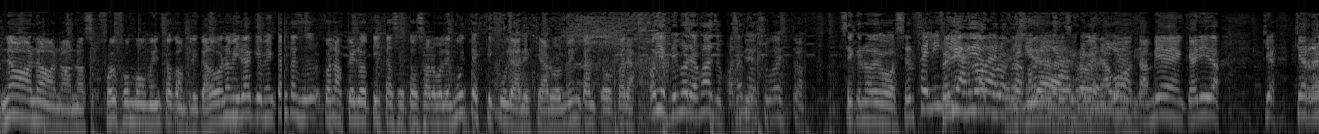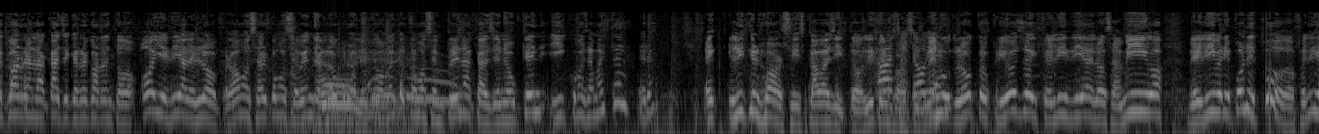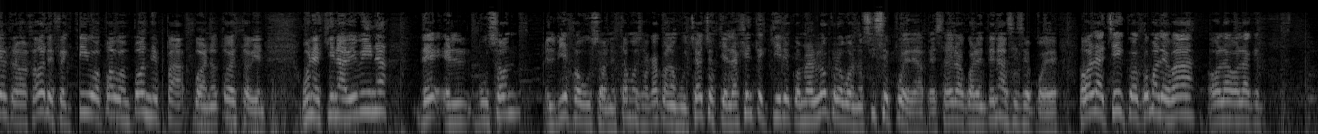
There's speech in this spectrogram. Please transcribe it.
No, no, no, no, fue, fue un momento complicado. Bueno, mirá que me encantan con las pelotitas estos árboles, muy testicular este árbol, me encantó. Para. Oye, primero de mayo, para que subo esto. Sé que no debo hacer. Feliz día, a todos los feliz trabajadores, día, a feliz vos día. también, querida. Que, que recorren la calle, que recorren todo. Hoy es día del locro. Vamos a ver cómo se vende el locro. En este momento estamos en plena calle Neuquén y ¿cómo se llama esta? ¿Era? Eh, Little Horses, caballito. Little Horses. Menú locro, criollo y feliz día de los amigos. Delivery pone todo. Feliz del trabajador, efectivo, pago en ponde, pa... Bueno, todo esto bien. Una esquina divina del buzón, el viejo buzón. Estamos acá con los muchachos que la gente quiere comer locro. Bueno, sí se puede. A pesar de la cuarentena, sí se puede. Hola chicos, ¿cómo les va? Hola, hola. ¿qué-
